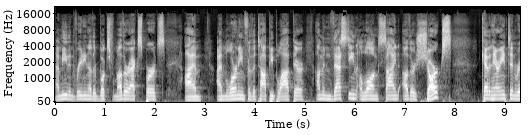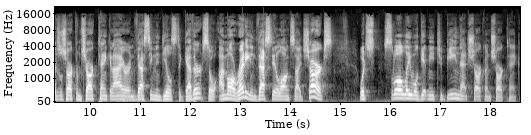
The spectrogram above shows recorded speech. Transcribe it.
I'm even reading other books from other experts. I'm I'm learning for the top people out there. I'm investing alongside other sharks Kevin Harrington, original shark from Shark Tank, and I are investing in deals together. So I'm already investing alongside sharks, which slowly will get me to being that shark on Shark Tank.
